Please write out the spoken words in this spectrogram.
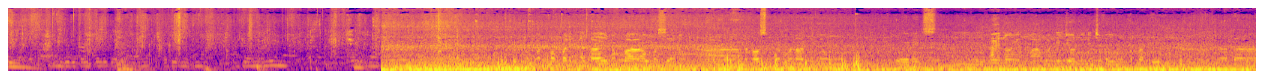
At pabalik na tayo ng bahaw kasi nung uh, nakausap na po natin yung parents ni, ay no, yung mama ni Jomini at saka yung kapatid. At ah, uh,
